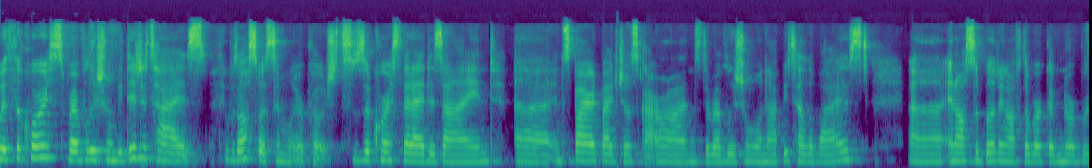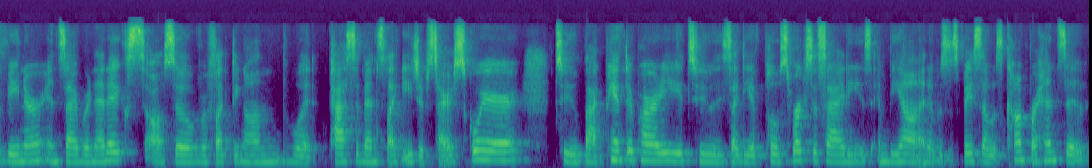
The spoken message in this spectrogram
With the course Revolution Will Be Digitized, it was also a similar approach. This was a course that I designed, uh, inspired by Gil Scott-Heron's The Revolution Will Not Be Televised, uh, and also building off the work of Norbert Wiener in cybernetics, also reflecting on what past events like Egypt's Tahrir Square, to Black Panther Party, to this idea of post-work societies and beyond. It was a space that was comprehensive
